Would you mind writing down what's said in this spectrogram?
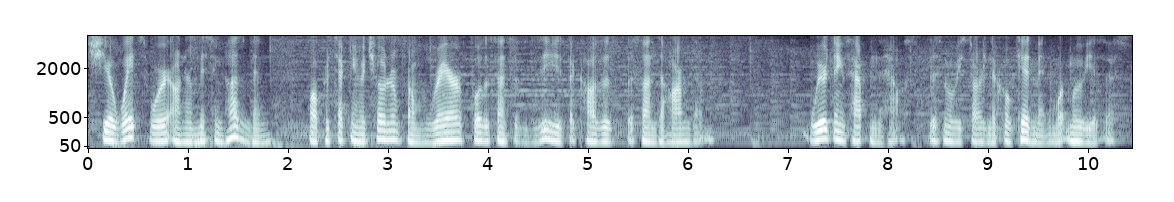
She awaits word on her missing husband while protecting her children from rare photosensitive disease that causes the sun to harm them. Weird things happen in the house. This movie stars Nicole Kidman. What movie is this?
